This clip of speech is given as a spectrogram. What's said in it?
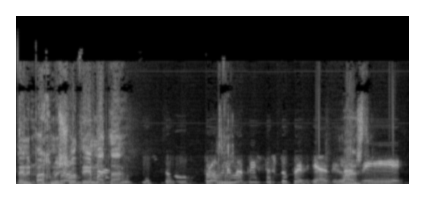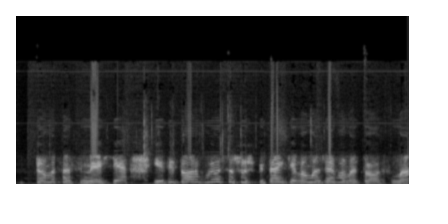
δεν υπάρχουν εισοδήματα. Πρόβλημα απίστευτο. Πρόβλημα απίστευτο, παιδιά. Δηλαδή, εκτιόμεθα συνέχεια, γιατί τώρα που είμαστε στο σπιτάκι ενώ μαζεύαμε τρόφιμα,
